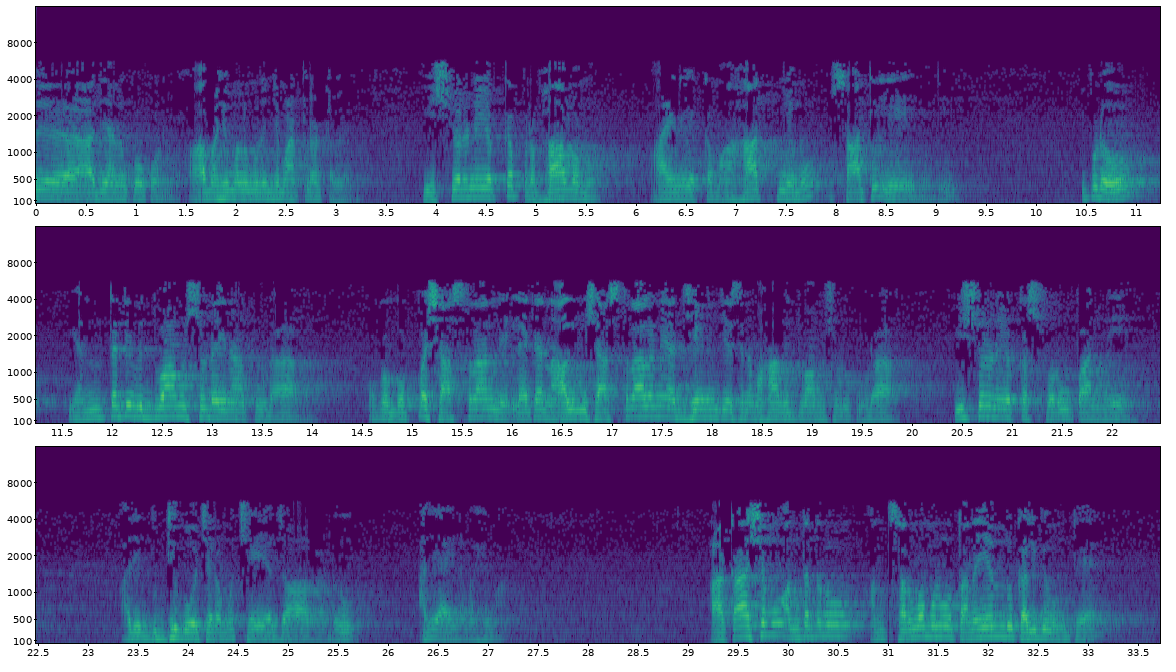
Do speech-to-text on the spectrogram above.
అది అనుకోకూడదు. ఆ మహిమల గురించి మాట్లాడటం లేదు ఈశ్వరుని యొక్క ప్రభావము ఆయన యొక్క మహాత్మ్యము సాటి లేనిది. ఇప్పుడు ఎంతటి విద్వాంసుడైనా కూడా ఒక గొప్ప శాస్త్రాన్ని లేక నాలుగు శాస్త్రాలని అధ్యయనం చేసిన మహావిద్వాంసుడు కూడా ఈశ్వరుని యొక్క స్వరూపాన్ని అది బుద్ధిగోచరము చేయజాలడు. అది ఆయన మహిమ. ఆకాశము అంతటను సర్వమును తనయందు కలిగి ఉంటే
